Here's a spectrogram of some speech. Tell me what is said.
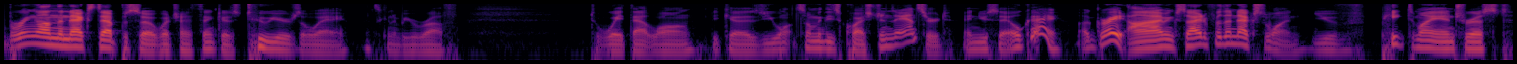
bring on the next episode, which I think is two years away. That's going to be rough. to wait that long because you want some of these questions answered. And you say, okay, uh, great. I'm excited for the next one. You've piqued my interest.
